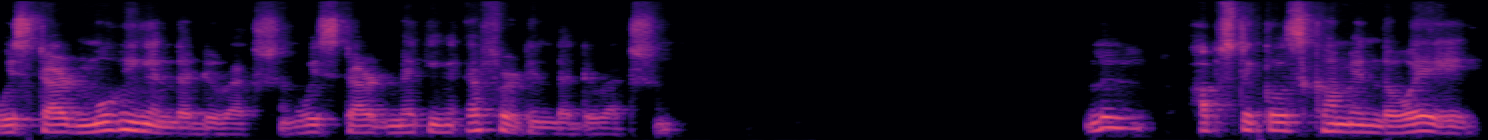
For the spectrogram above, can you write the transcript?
We start moving in that direction. We start making effort in that direction. Little obstacles come in the way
